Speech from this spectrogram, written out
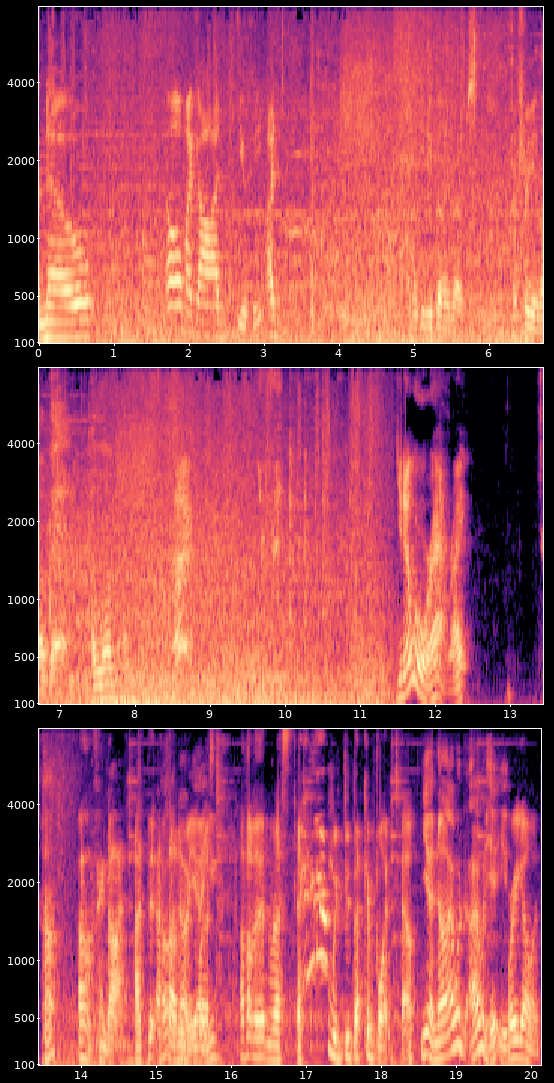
No. Oh my god, Yuffie. I, I'm gonna give you belly rubs. I'm sure you love that. I love that. You know where we're at, right? Huh? Oh, thank God. I, th- I Oh, thought no, it didn't yeah, rest. you- I thought it didn't rest there. We'd be back in Blighttown. Yeah, no, I would I would hit you. Where are you going?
